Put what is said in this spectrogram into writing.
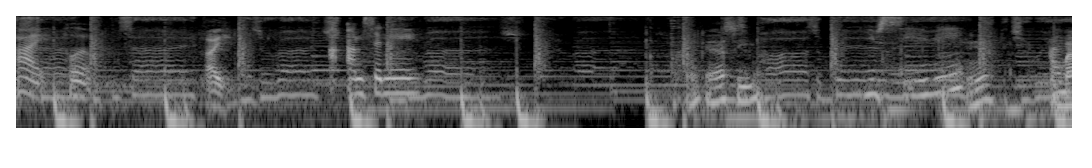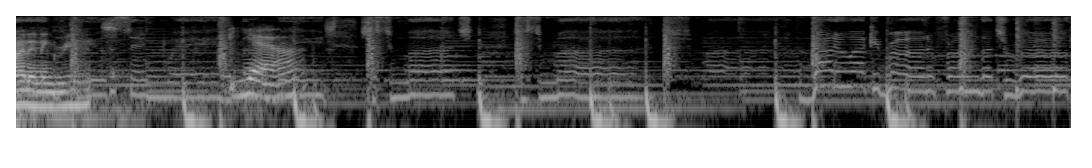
Hi, hello. Hi. I- I'm Sydney. Okay, I see you. You see me? Yeah. Mining ingredients. Yeah. Why do I keep running from the truth?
